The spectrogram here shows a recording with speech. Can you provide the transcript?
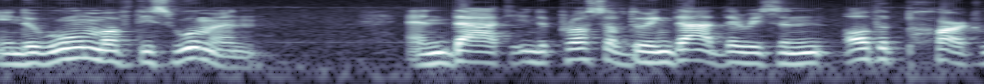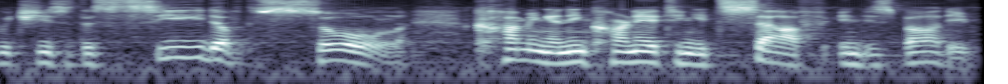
in the womb of this woman and that in the process of doing that there is another part which is the seed of the soul coming and incarnating itself in this body.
